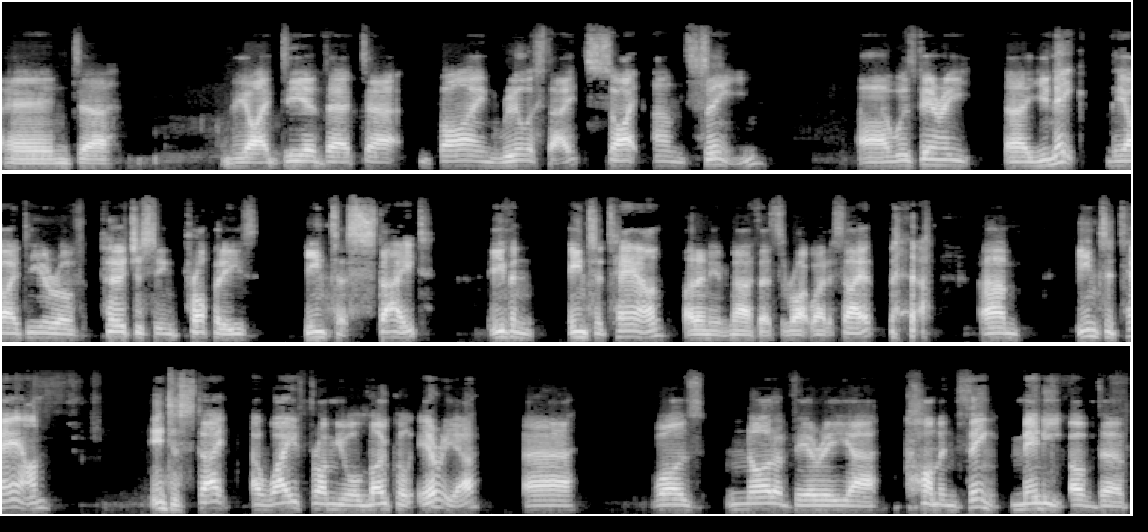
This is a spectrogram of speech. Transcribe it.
and uh, the idea that uh, buying real estate sight unseen uh, was very uh, unique. The idea of purchasing properties interstate, even into town. I don't even know if that's the right way to say it. um, into town, interstate, away from your local area, uh, was not a very uh, common thing. Many of the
